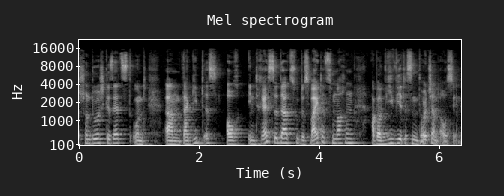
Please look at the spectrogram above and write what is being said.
schon durchgesetzt und ähm, da gibt es auch Interesse dazu, das weiterzumachen. Aber wie wird es in Deutschland aussehen?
